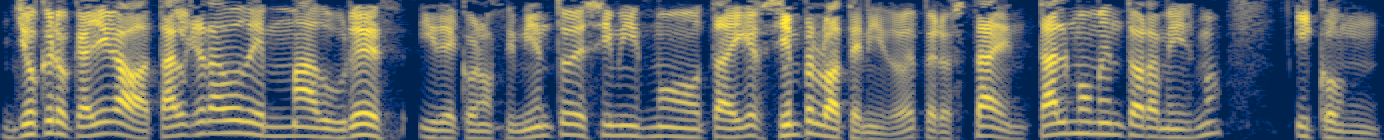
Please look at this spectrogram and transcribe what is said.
yo creo que ha llegado a tal grado de madurez y de conocimiento de sí mismo Tiger, siempre lo ha tenido, ¿eh? pero está en tal momento ahora mismo y con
